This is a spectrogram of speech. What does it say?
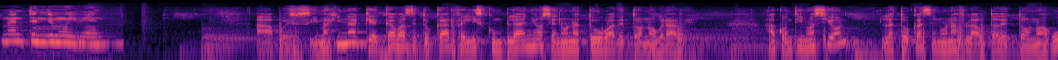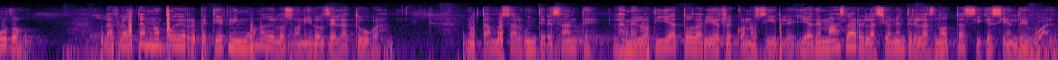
No entendí muy bien. Ah, pues imagina que acabas de tocar feliz cumpleaños en una tuba de tono grave. A continuación, la tocas en una flauta de tono agudo. La flauta no puede repetir ninguno de los sonidos de la tuba, notamos algo interesante. La melodía todavía es reconocible y además la relación entre las notas sigue siendo igual.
